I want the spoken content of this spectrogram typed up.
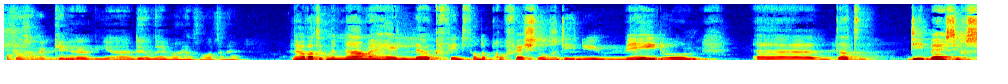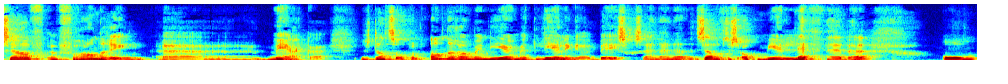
Of daar gaan de kinderen die eh, deelnemen heel veel wat aan hebben. Nou, wat ik met name heel leuk vind van de professionals die nu meedoen, eh, dat die bij zichzelf een verandering eh, merken. Dus dat ze op een andere manier met leerlingen bezig zijn. En zelf dus ook meer lef hebben om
